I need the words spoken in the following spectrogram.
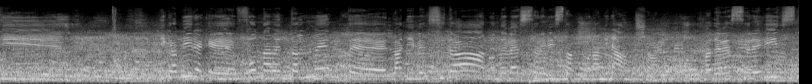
di, di capire che fondamentalmente la diversità non deve essere vista come una minaccia, ma deve essere vista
